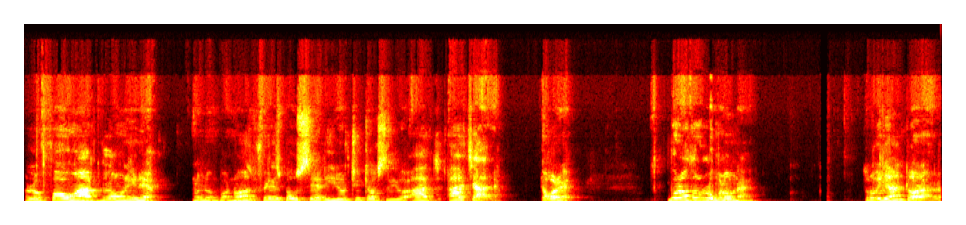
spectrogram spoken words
အဲ့လိုဖုန်းကလုံးလေးနဲ့အဲ့လိုပေါ့နော် Facebook ဆယ်ရီတို့ TikTok ဆယ်ရီတို့အားအားကြတယ်တော်တယ်ဘောတော့သူတို့မလုပ်နိုင်သူတို့အရန်တော်တာပဲ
